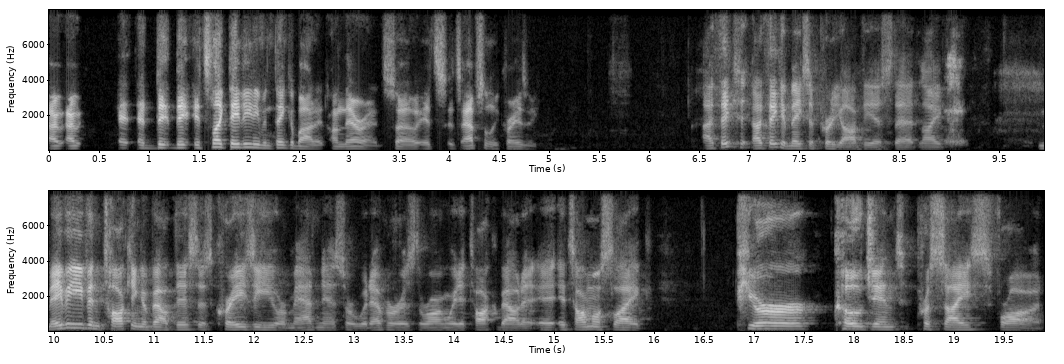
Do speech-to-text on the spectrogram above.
I, I they, they, it's like they didn't even think about it on their end. So it's it's absolutely crazy. I think I think it makes it pretty obvious that like maybe even talking about this as crazy or madness or whatever is the wrong way to talk about it. it it's almost like pure cogent precise fraud.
